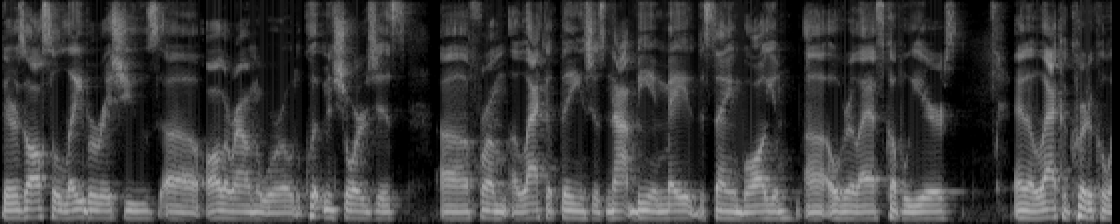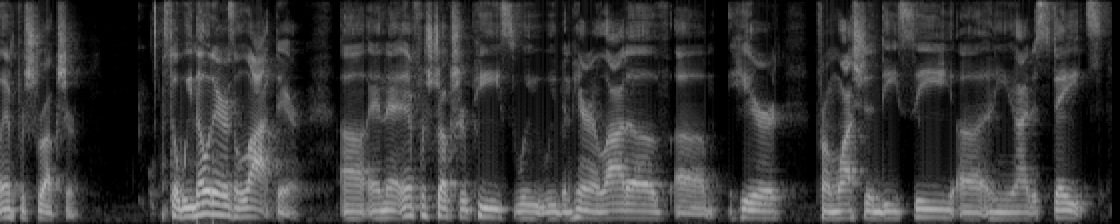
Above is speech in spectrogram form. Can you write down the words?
There's also labor issues uh, all around the world, equipment shortages uh, from a lack of things just not being made at the same volume uh, over the last couple years, and a lack of critical infrastructure. So we know there's a lot there, uh, and that infrastructure piece we we've been hearing a lot of um, here from Washington D.C. Uh, in the United States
